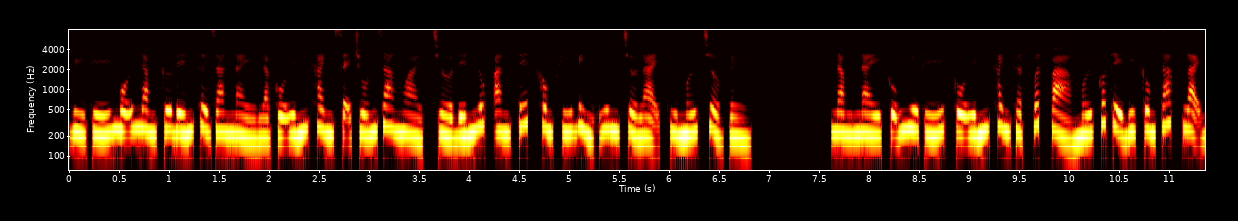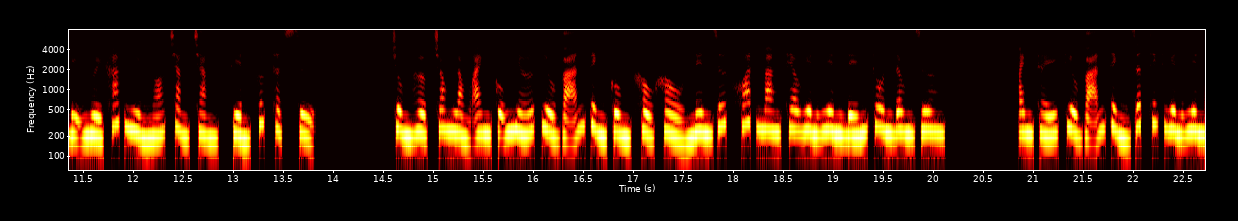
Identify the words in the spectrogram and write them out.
Vì thế mỗi năm cứ đến thời gian này là cô Yến Khanh sẽ trốn ra ngoài, chờ đến lúc ăn Tết không khí bình yên trở lại thì mới trở về. Năm nay cũng như thế, cô Yến Khanh thật vất vả mới có thể đi công tác lại bị người khác nhìn ngó chằm chằm, phiền phức thật sự. Trùng hợp trong lòng anh cũng nhớ Kiều Vãn tình cùng khẩu khẩu nên rước khoát mang theo Uyên Uyên đến thôn Đông Dương. Anh thấy Kiều Vãn tình rất thích Uyên Uyên,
